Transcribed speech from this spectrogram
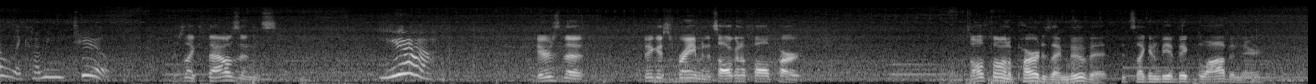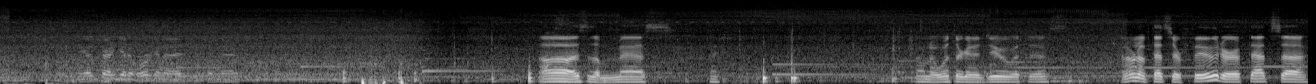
It smells like too. There's like thousands. Yeah. Here's the biggest frame and it's all gonna fall apart. It's all falling apart as I move it. It's like gonna be a big blob in there. I gotta try to get it organized. It's a mess. Oh, this is a mess. I I don't know what they're gonna do with this. I don't know if that's their food or if that's, uh,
